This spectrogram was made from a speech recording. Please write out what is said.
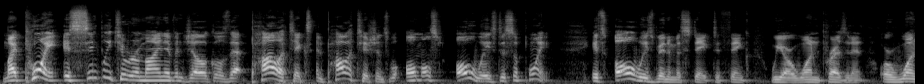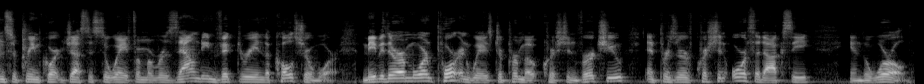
My point is simply to remind evangelicals that politics and politicians will almost always disappoint. It's always been a mistake to think we are one president or one Supreme Court justice away from a resounding victory in the culture war. Maybe there are more important ways to promote Christian virtue and preserve Christian orthodoxy in the world.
